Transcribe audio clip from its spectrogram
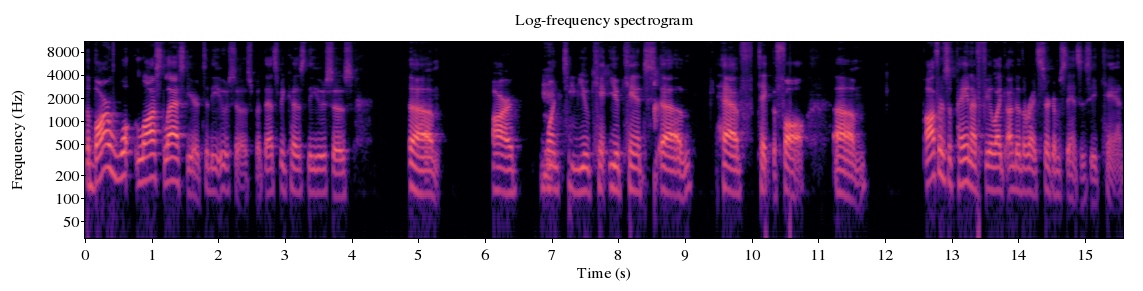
the bar w- lost last year to the Usos, but that's because the Usos um, are one team you can't you can't um, have take the fall. Um, authors of pain, I feel like under the right circumstances you can,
